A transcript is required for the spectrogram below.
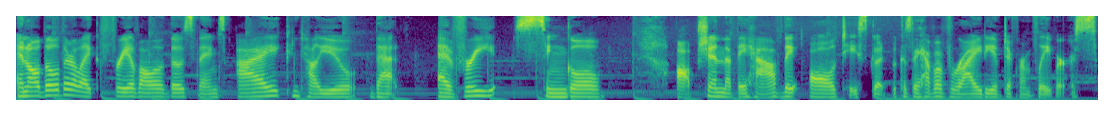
And although they're like free of all of those things, I can tell you that every single option that they have, they all taste good because they have a variety of different flavors.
